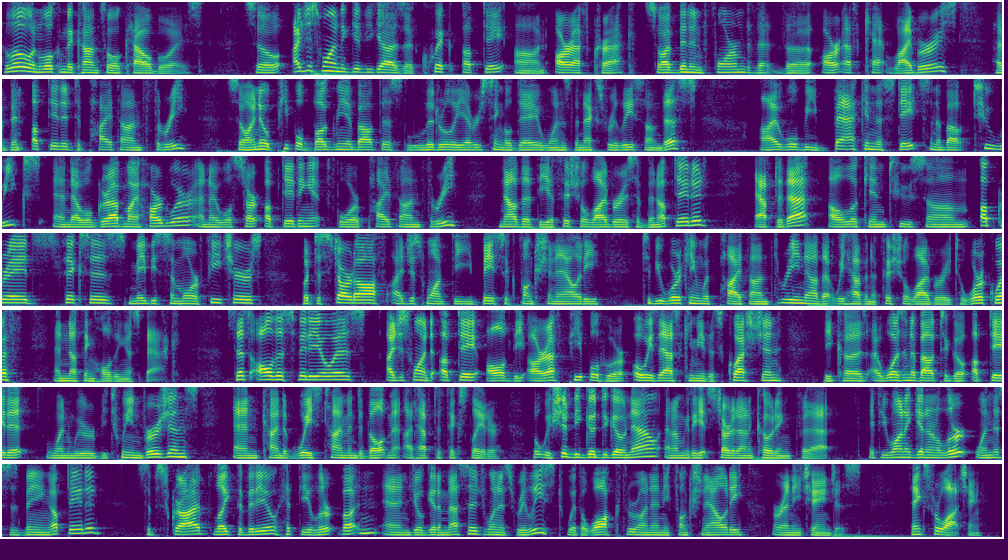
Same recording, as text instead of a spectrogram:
Hello and welcome to Console Cowboys. So, I just wanted to give you guys a quick update on RFCrack. So, I've been informed that the RFCat libraries have been updated to Python 3. So, I know people bug me about this literally every single day. When's the next release on this? I will be back in the States in about two weeks and I will grab my hardware and I will start updating it for Python 3 now that the official libraries have been updated. After that, I'll look into some upgrades, fixes, maybe some more features. But to start off, I just want the basic functionality to be working with Python 3 now that we have an official library to work with and nothing holding us back. So that's all this video is. I just wanted to update all of the RF people who are always asking me this question because I wasn't about to go update it when we were between versions and kind of waste time in development I'd have to fix later. But we should be good to go now, and I'm going to get started on coding for that. If you want to get an alert when this is being updated, subscribe, like the video, hit the alert button, and you'll get a message when it's released with a walkthrough on any functionality or any changes. Thanks for watching.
